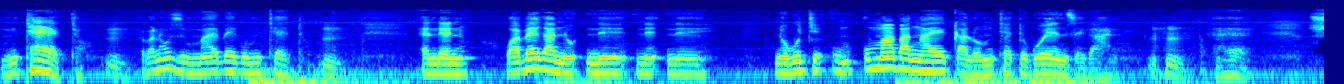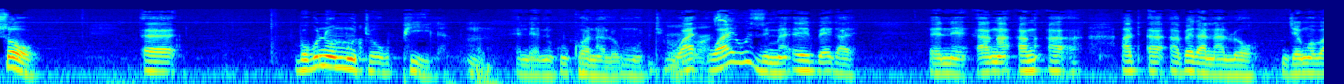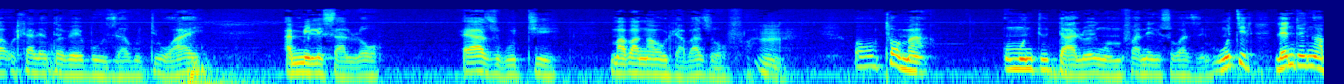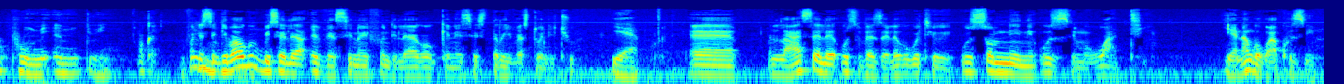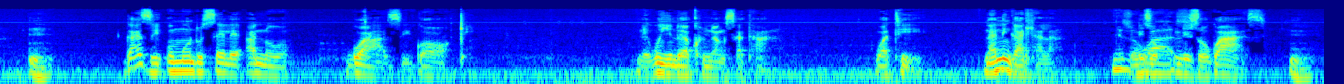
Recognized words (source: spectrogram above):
umthetho. Yabona uzima mayebeka umthetho. And then wabeka ne ne ne nokuthi um- uma bangayeqa lo mthetho kwenzekani eh so eh bokunomuthi wokuphila. And then kukhona lo muthi. Why why uzima eyibeka ene anga anga- a- a- a- abeka nalo njengoba uhlalethwe bebuza ukuthi why amilisa lo? Eyazi ukuthi mabangawudla bazofa. Okuthoma umuntu udalwe ngomfanekiso kwazimu ukuthi lento ingaphumi emntwini. Okay. Mfundisi ngiba ukukubisela evesini oyifundileko genesis 3 verse 22 yebo eh la sele usivezele ukuthi usomnini uzimu wathi yena ngokwakho uzimu. Kazi umuntu sele anokwazi konke. Nekuyinto yakhulunywa ngusathana wathi naningadlala nizo- nizokwazi. nizokwazi.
